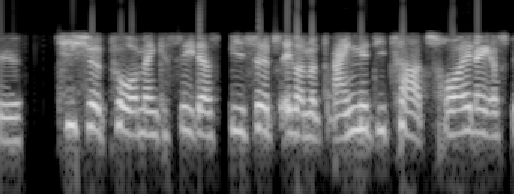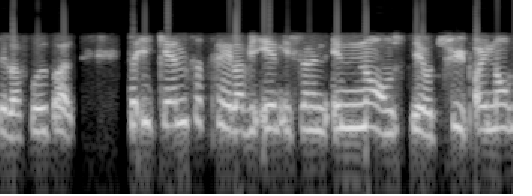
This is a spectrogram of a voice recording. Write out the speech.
øh, t-shirt på, og man kan se deres biceps, eller når drengene de tager trøjen af og spiller fodbold. Så igen så taler vi ind i sådan en enorm stereotyp og enorm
